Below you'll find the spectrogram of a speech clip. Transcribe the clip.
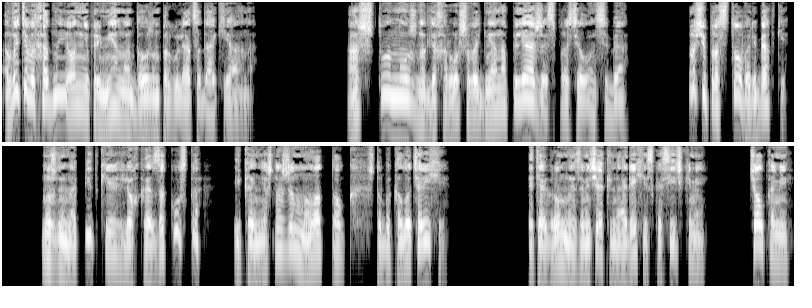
В эти выходные он непременно должен прогуляться до океана. «А что нужно для хорошего дня на пляже?» — спросил он себя. «Проще простого, ребятки. Нужны напитки, легкая закуска и, конечно же, молоток, чтобы колоть орехи. Эти огромные замечательные орехи с косичками, челками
